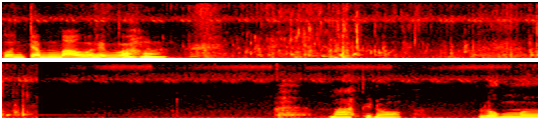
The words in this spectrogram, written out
คนจำเบาเห็นว่ามาพี่น้อง ลงมือ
